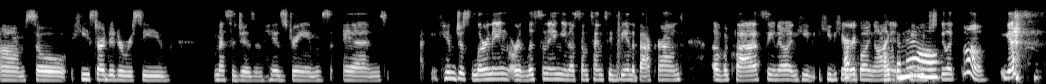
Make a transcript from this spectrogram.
Um, so he started to receive messages in his dreams, and him just learning or listening. You know, sometimes he'd be in the background of a class, you know, and he'd he'd hear Oh, it going on, like and he would just be like, "Oh, yeah,"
